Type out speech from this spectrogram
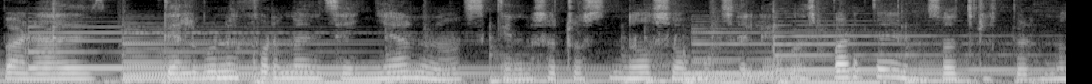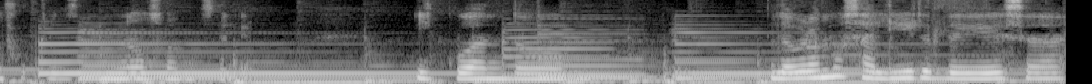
para de alguna forma enseñarnos que nosotros no somos el ego. Es parte de nosotros, pero nosotros no somos el ego. Y cuando logramos salir de ese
